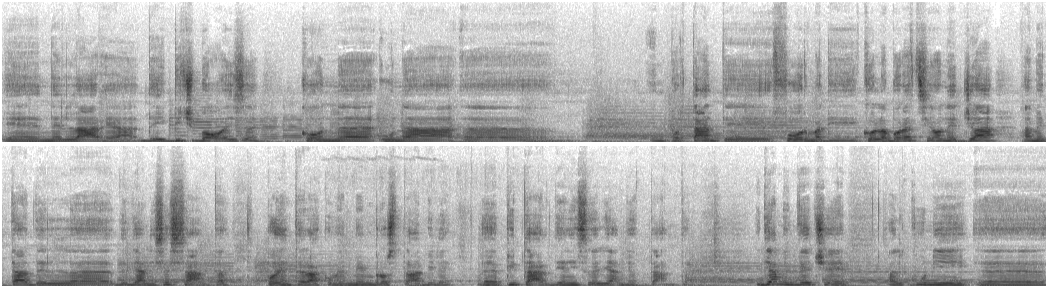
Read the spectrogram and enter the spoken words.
eh, nell'area dei Beach Boys con eh, una eh, importante forma di collaborazione già a metà del, degli anni 60, poi entrerà come membro stabile eh, più tardi, all'inizio degli anni 80. Vediamo invece alcuni eh,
